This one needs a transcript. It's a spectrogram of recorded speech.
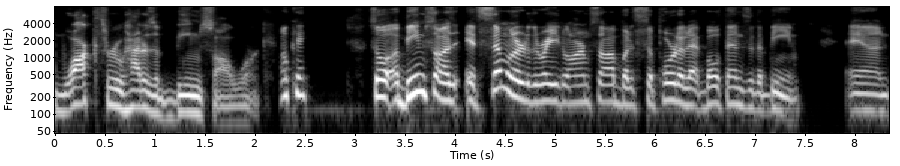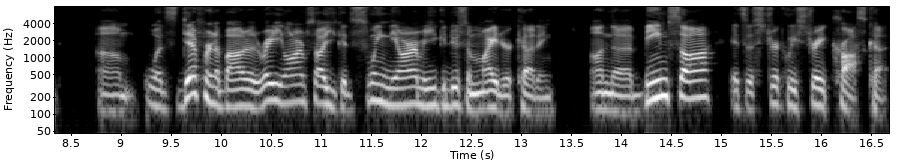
Walk through how does a beam saw work? Okay. So a beam saw it's similar to the radial arm saw, but it's supported at both ends of the beam. And um, what's different about it, the radial arm saw, you could swing the arm and you could do some miter cutting. On the beam saw, it's a strictly straight cross cut.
